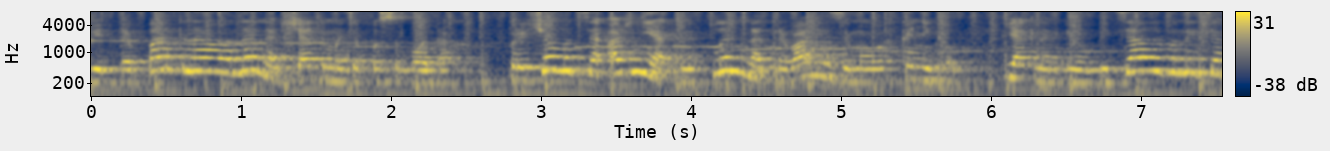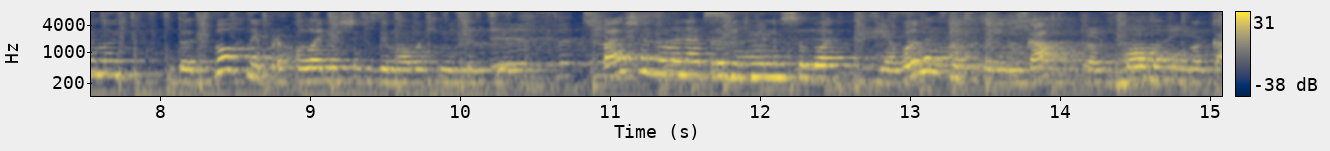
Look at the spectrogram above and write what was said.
Відтепер КНЕО не навчатиметься по суботах. Причому це аж ніяк не вплине на тривалість зимових канікул. Як нам і обіцяли, вони сягнуть до двох найпрохолодніших зимових місяців. Перша новина про відміну субот з'явилась на сторінках правкому УВК.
